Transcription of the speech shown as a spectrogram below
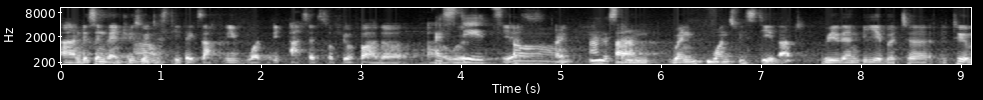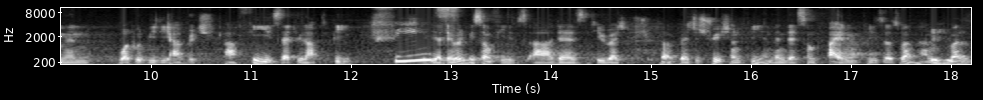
And this inventory is going to Oh. state exactly what the assets of your father uh, were. Estates. Yes, Oh, right? understand. And when once we state that, we'll then be able to determine what would be the average uh, fees that you'll have to pay. Fees? Yeah, there will be some fees. Uh, there's the reg- uh, registration fee, and then there's some filing fees as well, and well,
